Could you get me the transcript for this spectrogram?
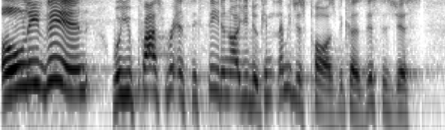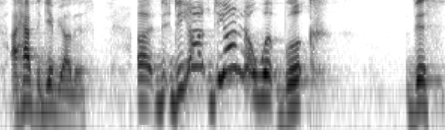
Only then will you prosper and succeed in all you do. Can, let me just pause because this is just, I have to give y'all this. Uh, do, y'all, do y'all know what book this,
